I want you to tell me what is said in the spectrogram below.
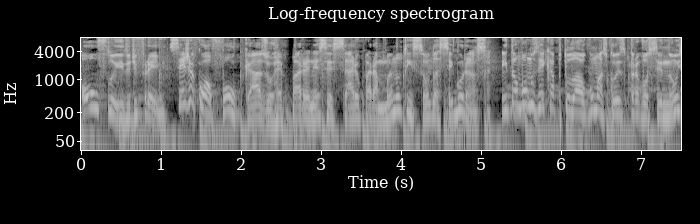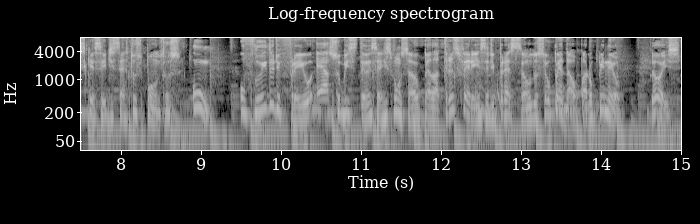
ou fluido de freio. Seja qual for o caso, o reparo é necessário para a manutenção da segurança. Então vamos recapitular algumas coisas para você não esquecer de certos pontos. 1. Um, o fluido de freio é a substância responsável pela transferência de pressão do seu pedal para o pneu. 2.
